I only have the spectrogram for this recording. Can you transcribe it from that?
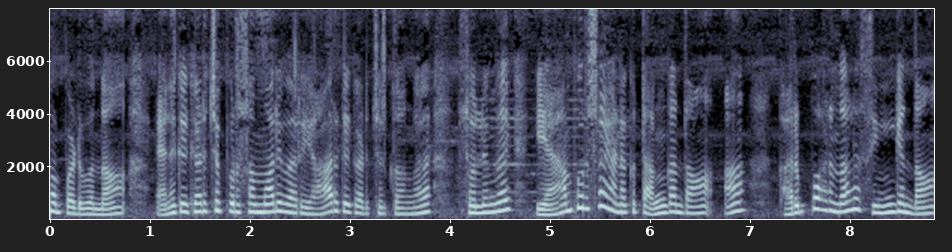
நான் போராமப்படுவேன் தான் எனக்கு கிடைச்ச புருஷன் மாதிரி வேறு யாருக்கு கிடைச்சிருக்காங்க? சொல்லுங்கள் என் புருஷன் எனக்கு தங்கம் தான் ஆ கருப்பாக இருந்தாலும் சிங்கம் தான்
